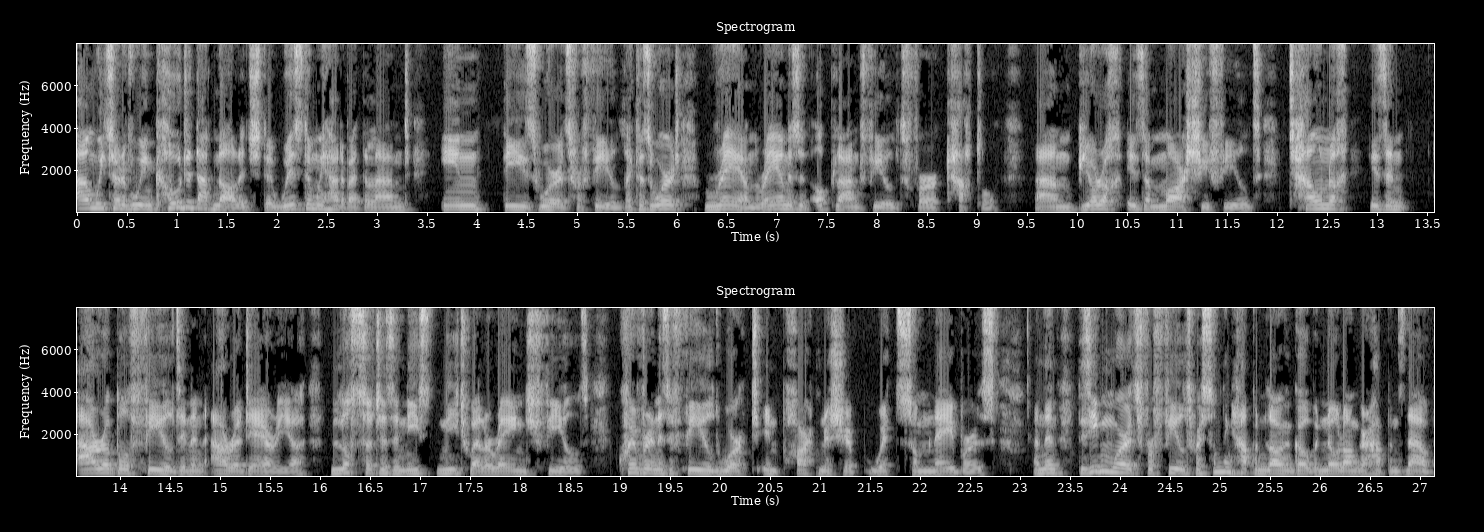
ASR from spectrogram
and we sort of we encoded that knowledge, the wisdom we had about the land in these words for field. Like there's a word rain. Rain is an upland field for cattle. Um, is a marshy field. Taunach is an arable field in an arid area. Lusset is a neat, neat, well arranged field. Quivering is a field worked in partnership with some neighbours. And then there's even words for fields where something happened long ago but no longer happens now,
